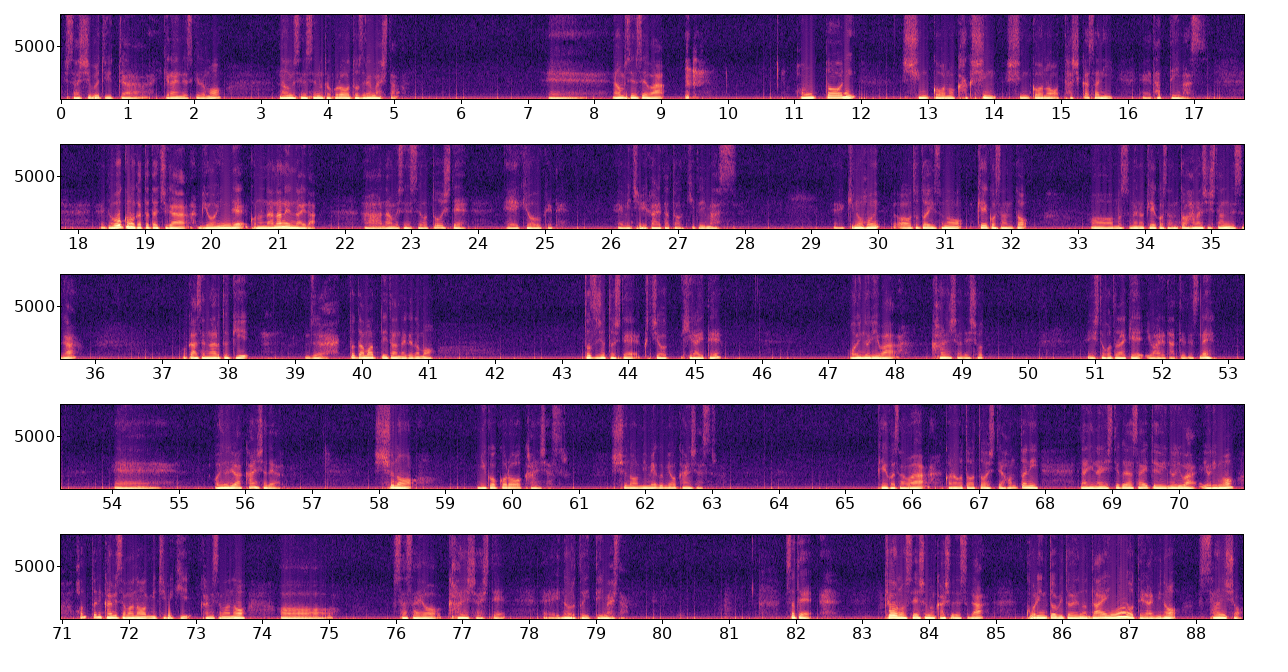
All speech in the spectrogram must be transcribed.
久しぶりと言ってはいけないんですけれども直美先生のところを訪れました、えー、直美先生は 本当に信仰の確信信仰の確かさに立っています。多くの方たちが病院でこの7年の間直美先生を通して影響を受けて導かれたと聞いています。昨日おとといその恵子さんと娘の恵子さんと話したんですがお母さんがある時ずっと黙っていたんだけども突如として口を開いて「お祈りは感謝でしょ一言だけ言われたっていうですね、えー、お祈りは感謝である。主の御心を感謝する。主の御恵みを感謝する。恵子さんはこのことを通して本当に何々してくださいという祈りはよりも本当に神様の導き神様の支えを感謝して祈ると言っていました。さて今日の聖書の箇所ですがコリント人への第2の手紙の3章。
